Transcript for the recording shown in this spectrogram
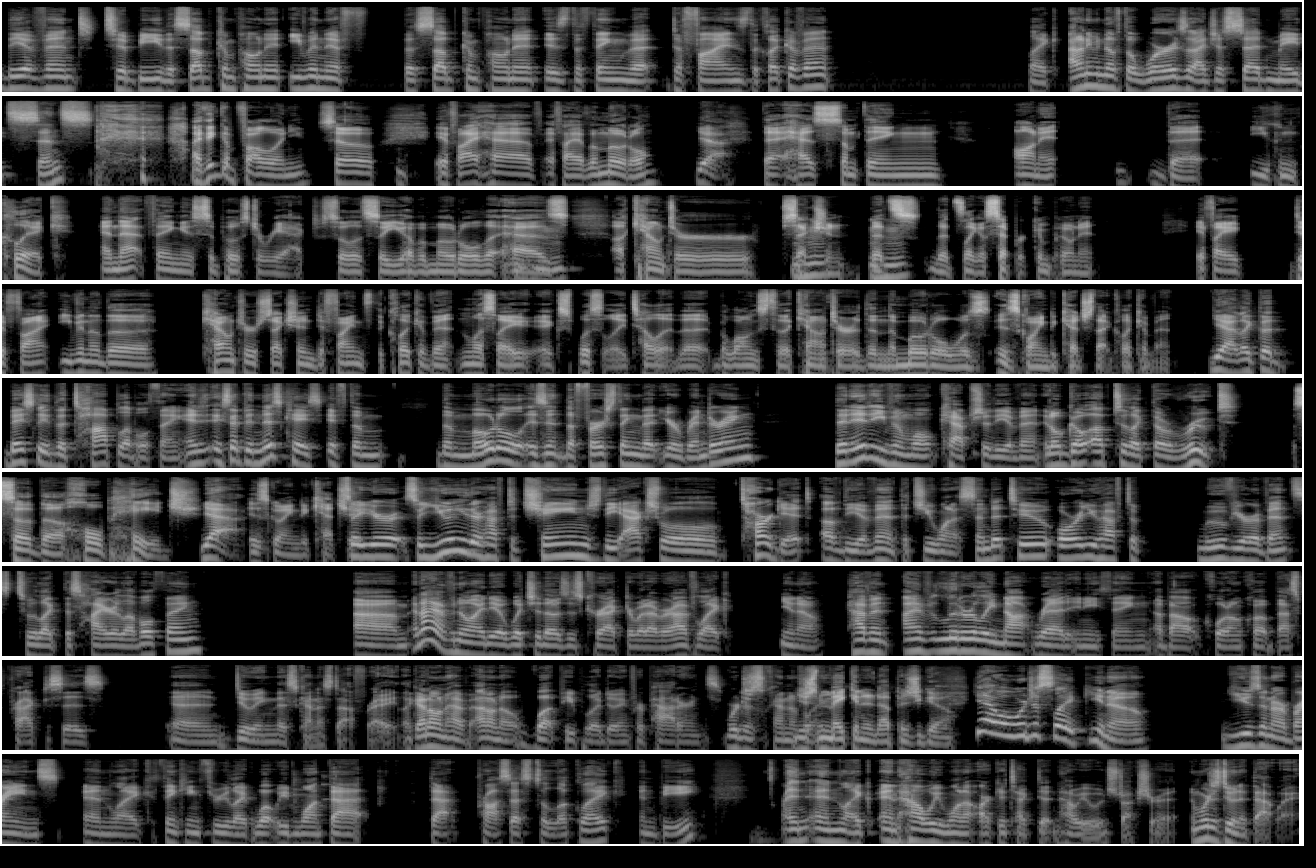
the event to be the subcomponent even if the subcomponent is the thing that defines the click event like i don't even know if the words that i just said made sense I think I'm following you. So if I have if I have a modal yeah that has something on it that you can click and that thing is supposed to react. So let's say you have a modal that mm-hmm. has a counter mm-hmm. section mm-hmm. that's that's like a separate component. If I define even though the counter section defines the click event unless I explicitly tell it that it belongs to the counter, then the modal was is going to catch that click event. Yeah, like the basically the top level thing. And except in this case, if the the modal isn't the first thing that you're rendering, then it even won't capture the event. It'll go up to like the root. So the whole page Yeah. is going to catch So it. So you're so you either have to change the actual target of the event that you want to send it to, or you have to move your events to like this higher level thing. Um, and I have no idea which of those is correct or whatever. I've like, you know, haven't I've literally not read anything about quote unquote best practices and doing this kind of stuff, right? Like I don't have I don't know what people are doing for patterns. We're just kind of just like- making it up as you go. yeah, well, we're just like, you know, using our brains and like thinking through like what we'd want that that process to look like and be and and like and how we want to architect it and how we would structure it. And we're just doing it that way.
